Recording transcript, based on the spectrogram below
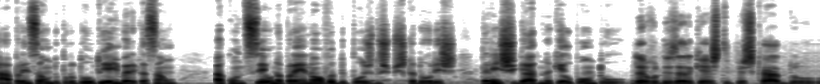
A apreensão do produto e a embarcação aconteceu na Praia Nova depois dos pescadores terem chegado naquele ponto. Devo dizer que este pescado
